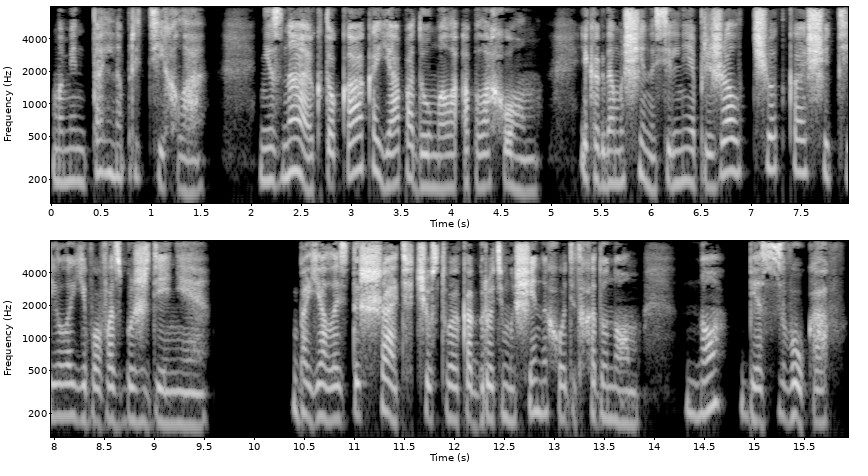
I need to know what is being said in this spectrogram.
Моментально притихла. Не знаю, кто как, а я подумала о плохом. И когда мужчина сильнее прижал, четко ощутила его возбуждение. Боялась дышать, чувствуя, как грудь мужчины ходит ходуном, но без звуков.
